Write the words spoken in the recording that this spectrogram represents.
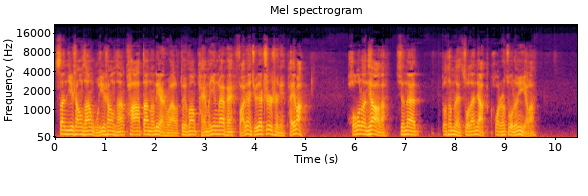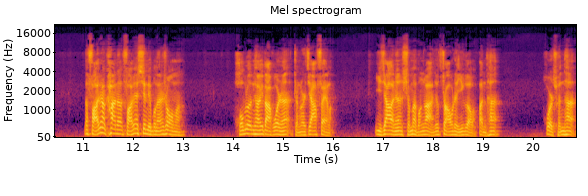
三级伤残、五级伤残，咔单子列出来了，对方赔吗？应该赔，法院绝对支持你赔吧，活蹦乱跳的，现在都他妈得坐担架或者坐轮椅了，那法院看着，法院心里不难受吗？活蹦乱跳一大活人，整个家废了，一家子人什么甭干，就照顾这一个吧，半瘫，或者全瘫，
